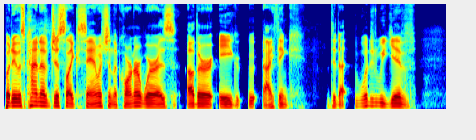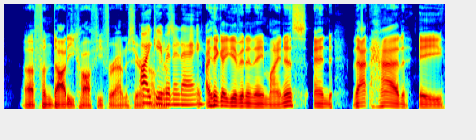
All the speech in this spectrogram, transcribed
but it was kind of just like sandwiched in the corner whereas other a i think did i what did we give uh fundati coffee for atmosphere I gave it an A. I think I gave it an A minus, and that had a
